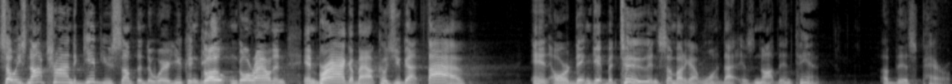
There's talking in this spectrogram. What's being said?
So he's not trying to give you something to where you can gloat and go around and, and brag about because you got five and or didn't get but two and somebody got one. That is not the intent of this parable.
